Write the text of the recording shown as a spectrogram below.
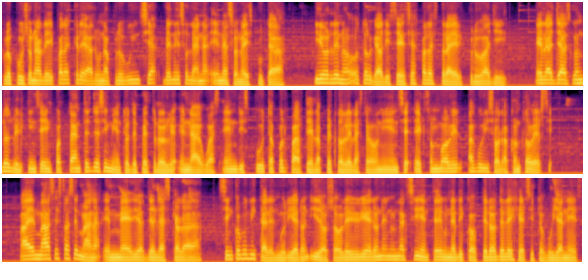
propuso una ley para crear una provincia venezolana en la zona disputada y ordenó otorgar licencias para extraer crudo allí. El hallazgo en 2015 de importantes yacimientos de petróleo en aguas en disputa por parte de la petrolera estadounidense ExxonMobil agudizó la controversia. Además, esta semana, en medio de la escalada, cinco militares murieron y dos sobrevivieron en un accidente de un helicóptero del ejército guyanés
